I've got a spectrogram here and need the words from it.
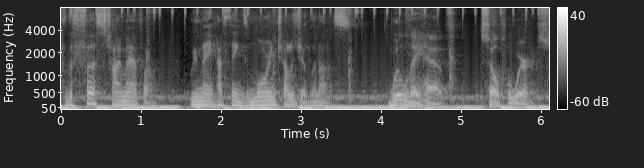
for the first time ever, we may have things more intelligent than us. Will they have self awareness,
